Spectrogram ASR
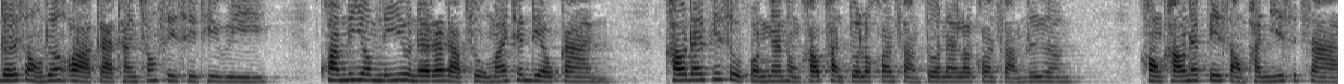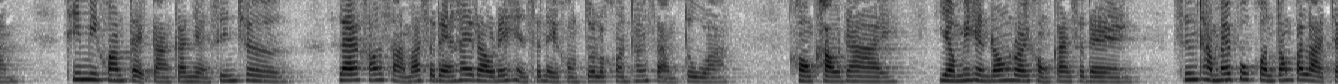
โดยสองเรื่องออกอากาศทางช่อง CCTV ความนิยมนี้อยู่ในระดับสูงมากเช่นเดียวกัน เขาได้พิสูจน์ผลงานของเขาผ่านตัวละคร 3 ตัวในละคร 3 เรื่อง ของเขาในปี 2023 ที่มีความแตกต่างกันอย่างสิ้นเชิง และเขาสามารถแสดงให้เราได้เห็นเสน่ห์ของตัวละครทั้ง 3 ตัว ของเขาได้ยังไม่เห็นร่องรอยของการแสดง ซึ่งทำให้ผู้คนต้องประหลาดใจ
